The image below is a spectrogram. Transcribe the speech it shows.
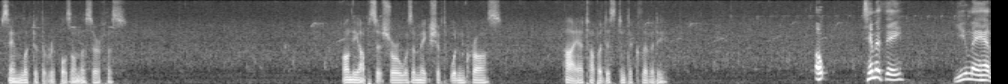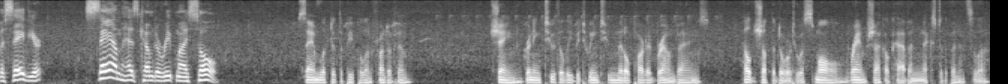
Sam looked at the ripples on the surface. On the opposite shore was a makeshift wooden cross, high atop a distant acclivity. Oh, Timothy, you may have a savior. Sam has come to reap my soul. Sam looked at the people in front of him. Shane, grinning toothily between two middle parted brown bangs, held shut the door to a small, ramshackle cabin next to the peninsula.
